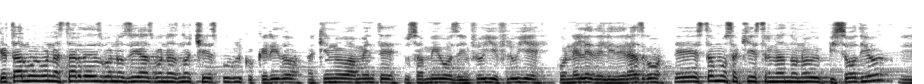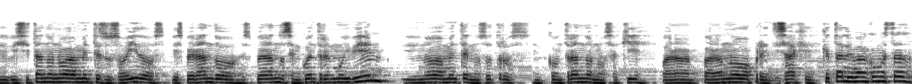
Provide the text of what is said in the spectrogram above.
¿Qué tal? Muy buenas tardes, buenos días, buenas noches, público querido. Aquí nuevamente tus amigos de Influye y Fluye con L de Liderazgo. Eh, estamos aquí estrenando un nuevo episodio, eh, visitando nuevamente sus oídos, esperando, esperando se encuentren muy bien y nuevamente nosotros encontrándonos aquí para, para un nuevo aprendizaje. ¿Qué tal, Iván? ¿Cómo estás?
